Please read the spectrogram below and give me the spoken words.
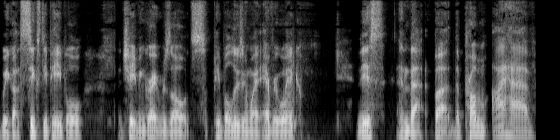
We've got 60 people achieving great results, people losing weight every week, this and that. But the problem I have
